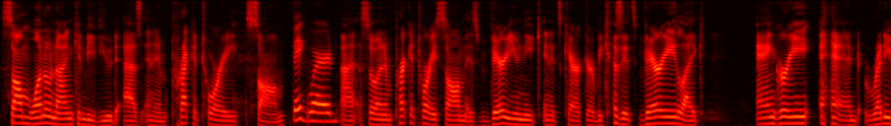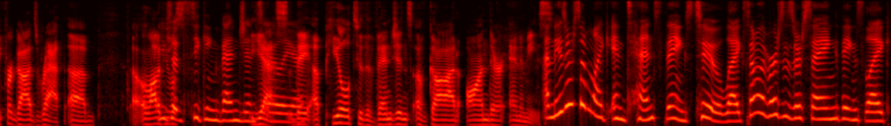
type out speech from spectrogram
Psalm 109 can be viewed as an imprecatory psalm. Big word. Uh, so, an imprecatory psalm is very unique in its character because it's very like angry and ready for God's wrath. Um, a lot of you people said seeking vengeance. Yes, earlier. they appeal to the vengeance of God on their enemies. And these are some like intense things too. Like some of the verses are saying things like,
